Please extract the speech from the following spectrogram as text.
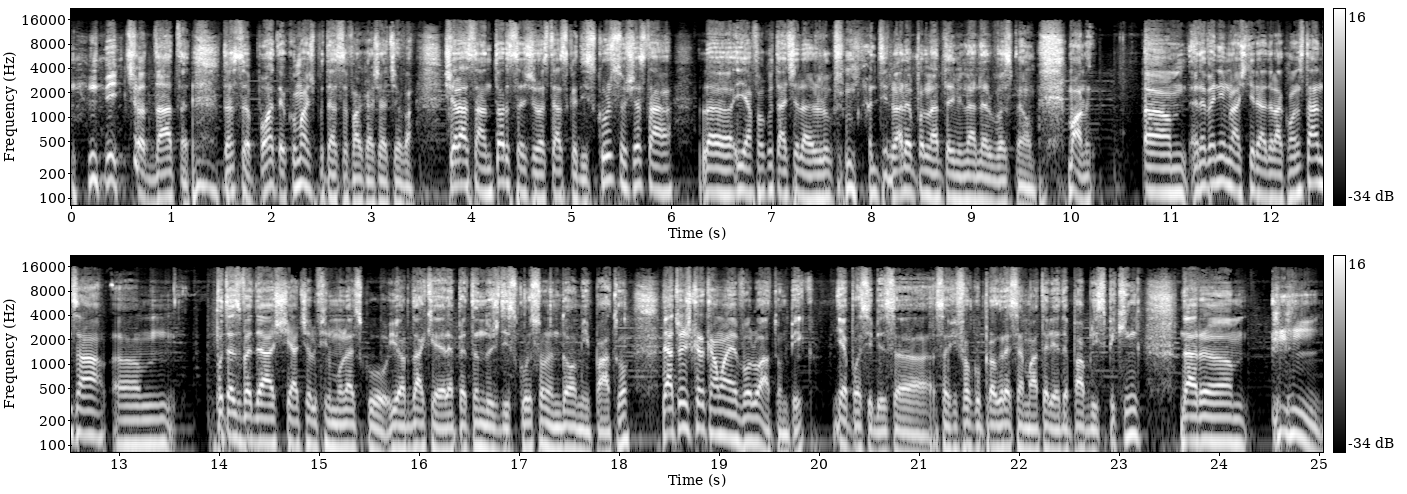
Niciodată. Dar să poate, cum aș putea să fac așa ceva? Și el s-a întors să-și rostească discursul și ăsta l- i-a făcut același lucru în continuare până l-a terminat nervos pe om. Bun, um, revenim la știrea de la Constanța. Um, Puteți vedea și acel filmuleț cu Iordache repetându-și discursul în 2004. De atunci cred că a mai evoluat un pic. E posibil să, să fi făcut progrese în materie de public speaking, dar uh,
